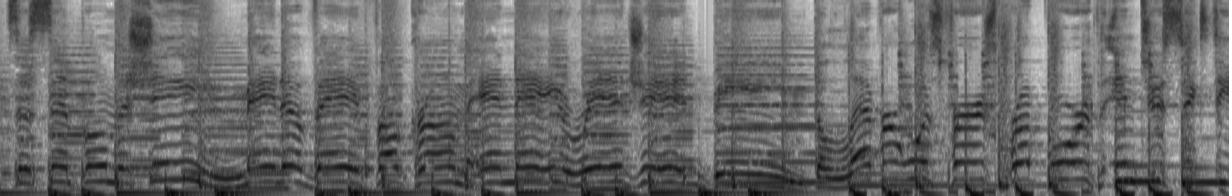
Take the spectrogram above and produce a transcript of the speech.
It's a simple machine made of a fulcrum and a rigid beam. The lever was first brought forth in 260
